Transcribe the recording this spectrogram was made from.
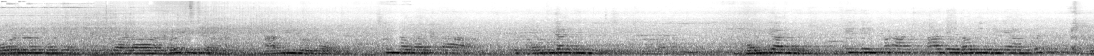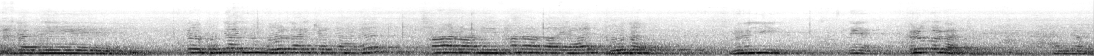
오늘 먼저 지키라, 그런 게 있잖아. 자기로도 순서가 있다. 그 공자님이 계시고, 공자님. 세대 사, 사대 성인 중에 한 분, 공자님. 그 공자님은 뭘 가르쳤냐면, 사람이 살아가야 할 도덕, 윤리, 네, 그런 걸 가르쳐요. 공자님.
